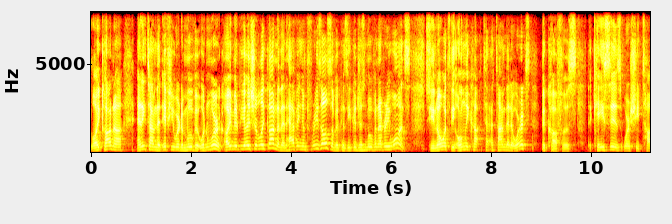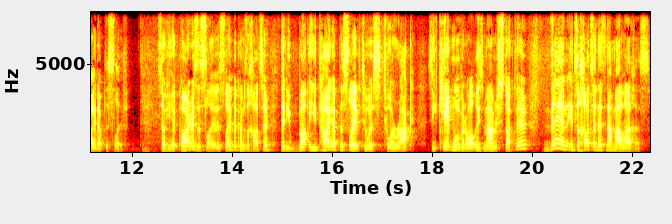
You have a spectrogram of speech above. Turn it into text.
Loikana, anytime that if you were to move, it wouldn't work. Then having him freeze also because he could just move whenever he wants. So you know what's the only time that it works? Bekafus. The case is where she tied up the slave. So he acquires the slave. The slave becomes the chatzar. Then you you tie up the slave to a to a rock, so he can't move at all. He's mamish stuck there. Then it's a chatzar that's not malachas.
